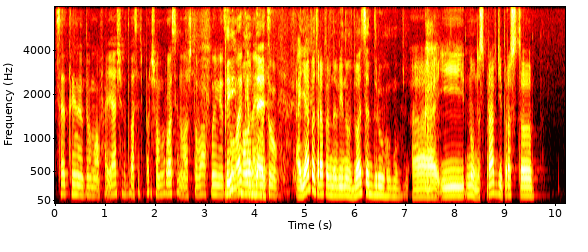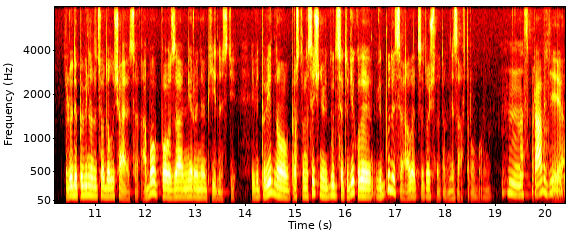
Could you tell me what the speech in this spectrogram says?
Це ти не думав, а я ще в 21-му році налаштував вивіз Ти далеки на. YouTube. А я потрапив на війну в 22-му. А, і ну, насправді просто люди повільно до цього долучаються або поза мірою необхідності. І відповідно просто насичення відбудеться тоді, коли відбудеться, але це точно там не завтра, умовно. Насправді, е,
